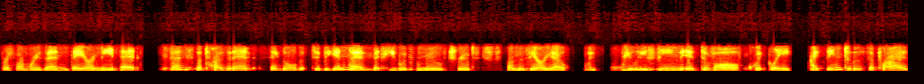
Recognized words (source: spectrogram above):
for some reason they are needed since the president signaled to begin with that he would remove troops from this area, we've really seen it devolve quickly. I think to the surprise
